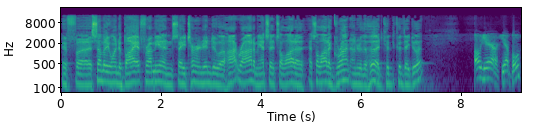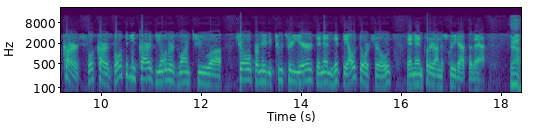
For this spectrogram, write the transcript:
if uh, somebody wanted to buy it from you and say turn it into a hot rod, I mean that's it's a lot of that's a lot of grunt under the hood. Could could they do it? Oh yeah, yeah. Both cars, both cars, both of these cars, the owners want to uh, show them for maybe two, three years, and then hit the outdoor shows, and then put it on the street after that. Yeah.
